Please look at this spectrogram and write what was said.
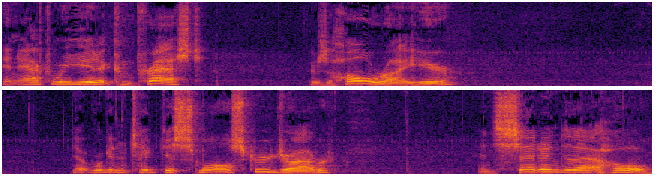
And after we get it compressed there's a hole right here that we're going to take this small screwdriver and set into that hole.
